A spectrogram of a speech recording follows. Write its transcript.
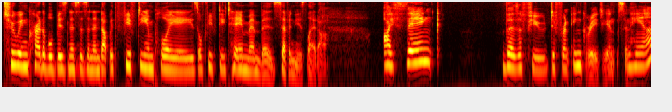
two incredible businesses and end up with 50 employees or 50 team members seven years later? I think there's a few different ingredients in here.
